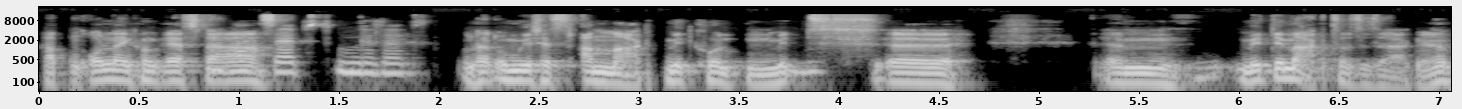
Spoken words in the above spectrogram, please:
hat einen Online-Kongress da. Und hat selbst umgesetzt. Und hat umgesetzt am Markt, mit Kunden, mit, mhm. äh, ähm, mit dem Markt sozusagen. Ja.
